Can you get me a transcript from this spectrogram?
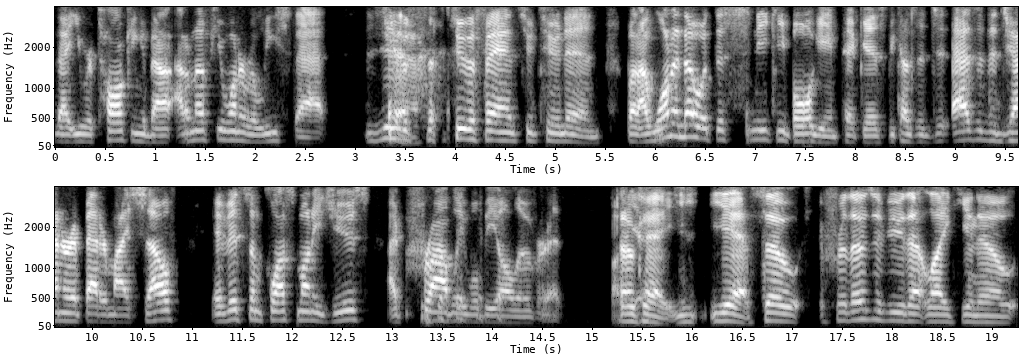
that you were talking about. I don't know if you want to release that Yeah. to, the, to the fans who tune in, but I want to know what this sneaky bowl game pick is because it, as a degenerate better myself, if it's some plus money juice, I probably will be all over it. Fuck yeah. Okay. Yeah. So for those of you that like, you know,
